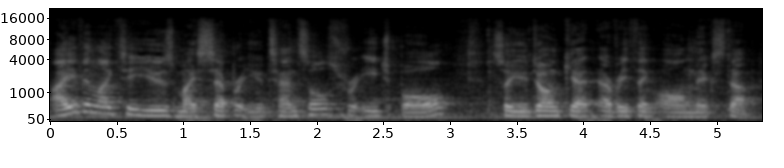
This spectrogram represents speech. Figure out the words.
I even like to use my separate utensils for each bowl so you don't get everything all mixed up.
